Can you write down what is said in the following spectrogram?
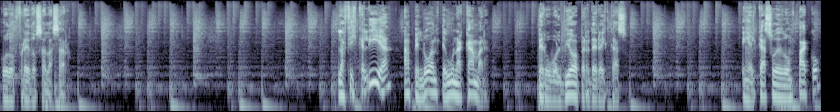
Godofredo Salazar. La fiscalía apeló ante una cámara, pero volvió a perder el caso. En el caso de don Paco,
